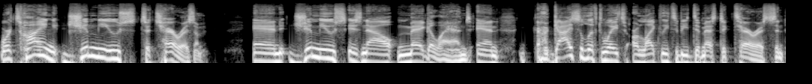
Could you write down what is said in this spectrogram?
were tying gym use to terrorism and gym use is now megaland. And guys who lift weights are likely to be domestic terrorists. And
